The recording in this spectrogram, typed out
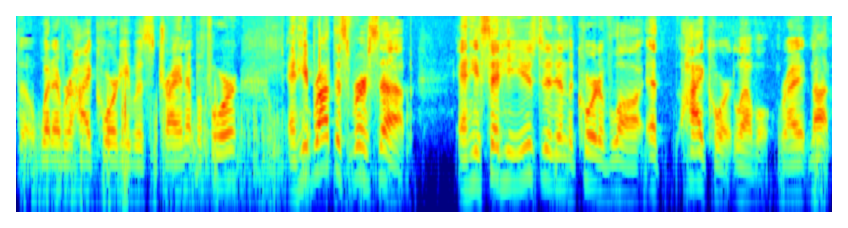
the whatever high court he was trying it before. And he brought this verse up, and he said he used it in the court of law at high court level, right? Not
